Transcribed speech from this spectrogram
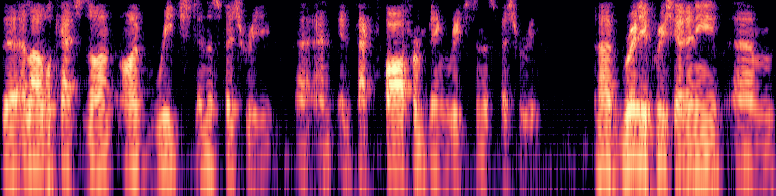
the allowable catches aren't, aren't reached in this fishery, uh, and in fact far from being reached in this fishery. And I'd really appreciate any um,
